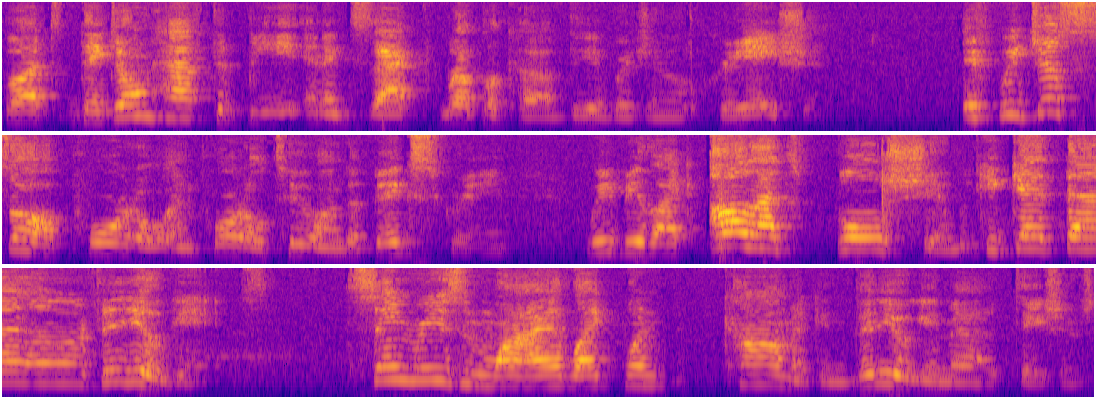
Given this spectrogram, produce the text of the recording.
but they don't have to be an exact replica of the original creation. If we just saw Portal and Portal 2 on the big screen, we'd be like, oh, that's bullshit. We could get that on video games. Same reason why I like when comic and video game adaptations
